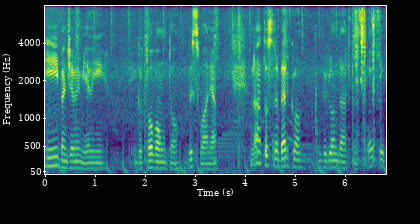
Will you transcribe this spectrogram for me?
i będziemy mieli gotową do wysłania. No a to sreberko wygląda w ten sposób.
